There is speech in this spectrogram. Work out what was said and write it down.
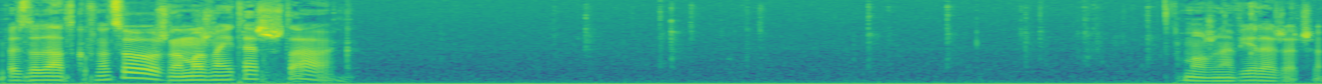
Bez dodatków. No cóż, no można i też tak. Można wiele rzeczy.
